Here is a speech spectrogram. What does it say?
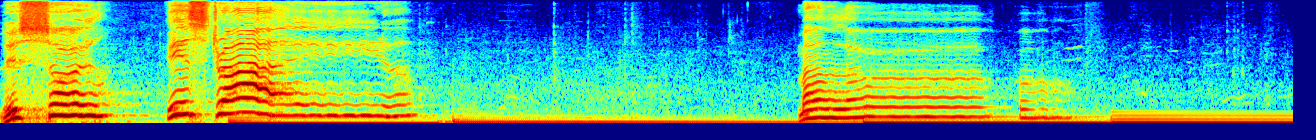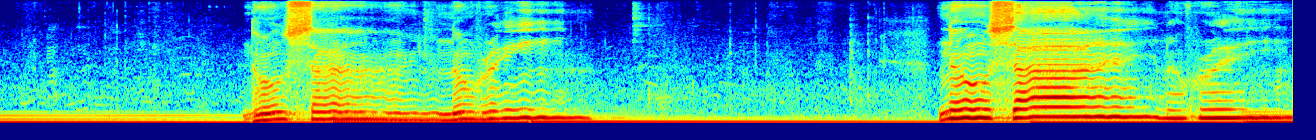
This soil is dried up. My love. No sun, no rain. No sign of rain.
